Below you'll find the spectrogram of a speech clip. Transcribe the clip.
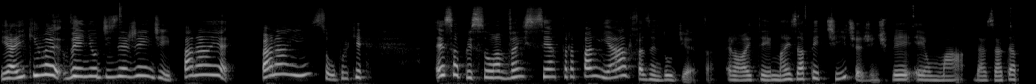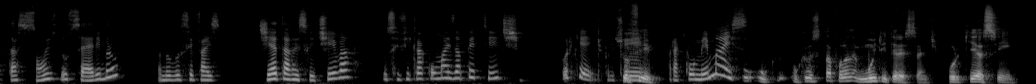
E aí que venho dizer, gente, para, para isso, porque essa pessoa vai se atrapalhar fazendo dieta. Ela vai ter mais apetite. A gente vê, é uma das adaptações do cérebro. Quando você faz dieta restritiva, você fica com mais apetite. Por quê? Porque para comer mais. O, o, que você está falando é muito interessante, porque assim,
